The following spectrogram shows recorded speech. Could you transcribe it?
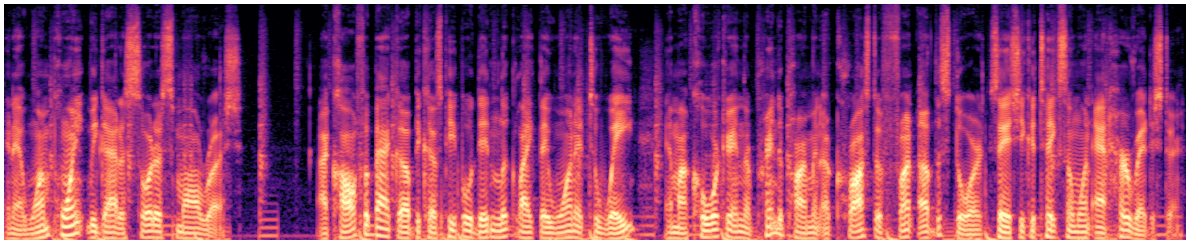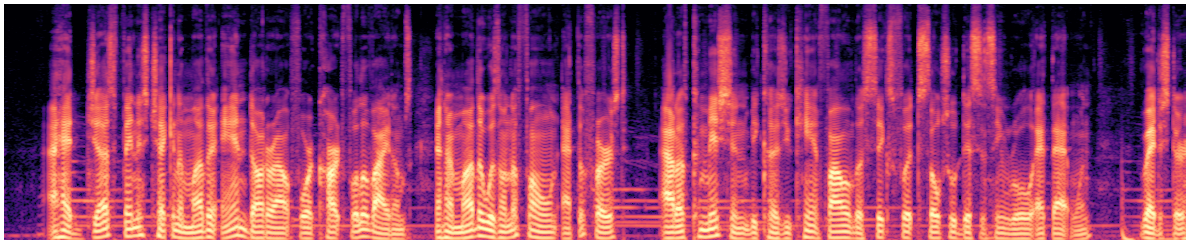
And at one point, we got a sort of small rush. I called for backup because people didn't look like they wanted to wait, and my coworker in the print department across the front of the store said she could take someone at her register. I had just finished checking a mother and daughter out for a cart full of items, and her mother was on the phone at the first, out of commission because you can't follow the six foot social distancing rule at that one register,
